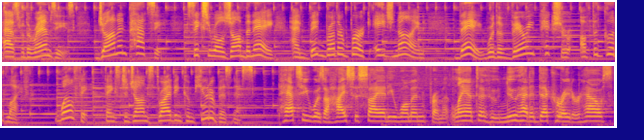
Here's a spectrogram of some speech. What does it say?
As for the Ramseys, John and Patsy, six-year-old JonBenét, and big brother Burke, age nine, they were the very picture of the good life. Wealthy, thanks to John's thriving computer business. Patsy was a high society woman from Atlanta who knew how to decorate her house.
